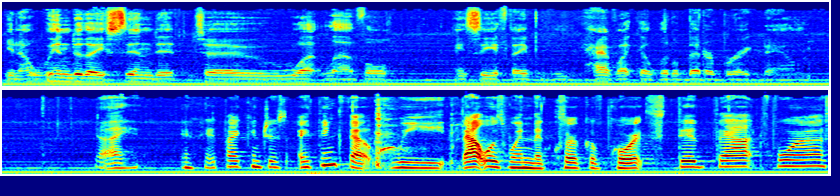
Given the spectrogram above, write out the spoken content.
you know, when do they send it to what level? And see if they have like a little better breakdown. I, if- if I can just, I think that we, that was when the clerk of courts did that for us,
